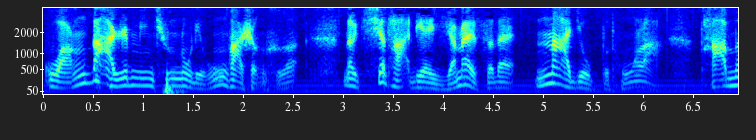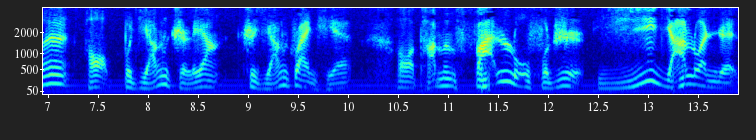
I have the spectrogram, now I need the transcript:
广大人民群众的文化生活。那其他店也卖磁带，那就不同了。他们好不讲质量，只讲赚钱。哦，他们翻录复制，以假乱真，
